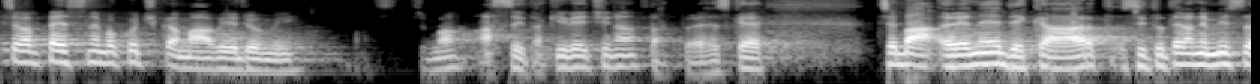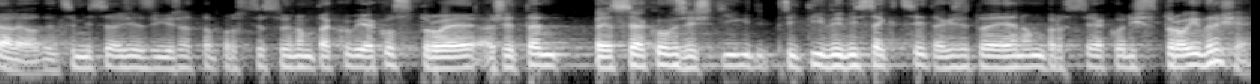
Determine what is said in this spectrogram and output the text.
třeba pes nebo kočka má vědomí? Třeba asi taky většina, tak to je hezké. Třeba René Descartes si to teda nemyslel, jo. ten si myslel, že zvířata prostě jsou jenom takový jako stroje a že ten pes jako vřeští při té vivisekci, takže to je jenom prostě jako když stroj vrže.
